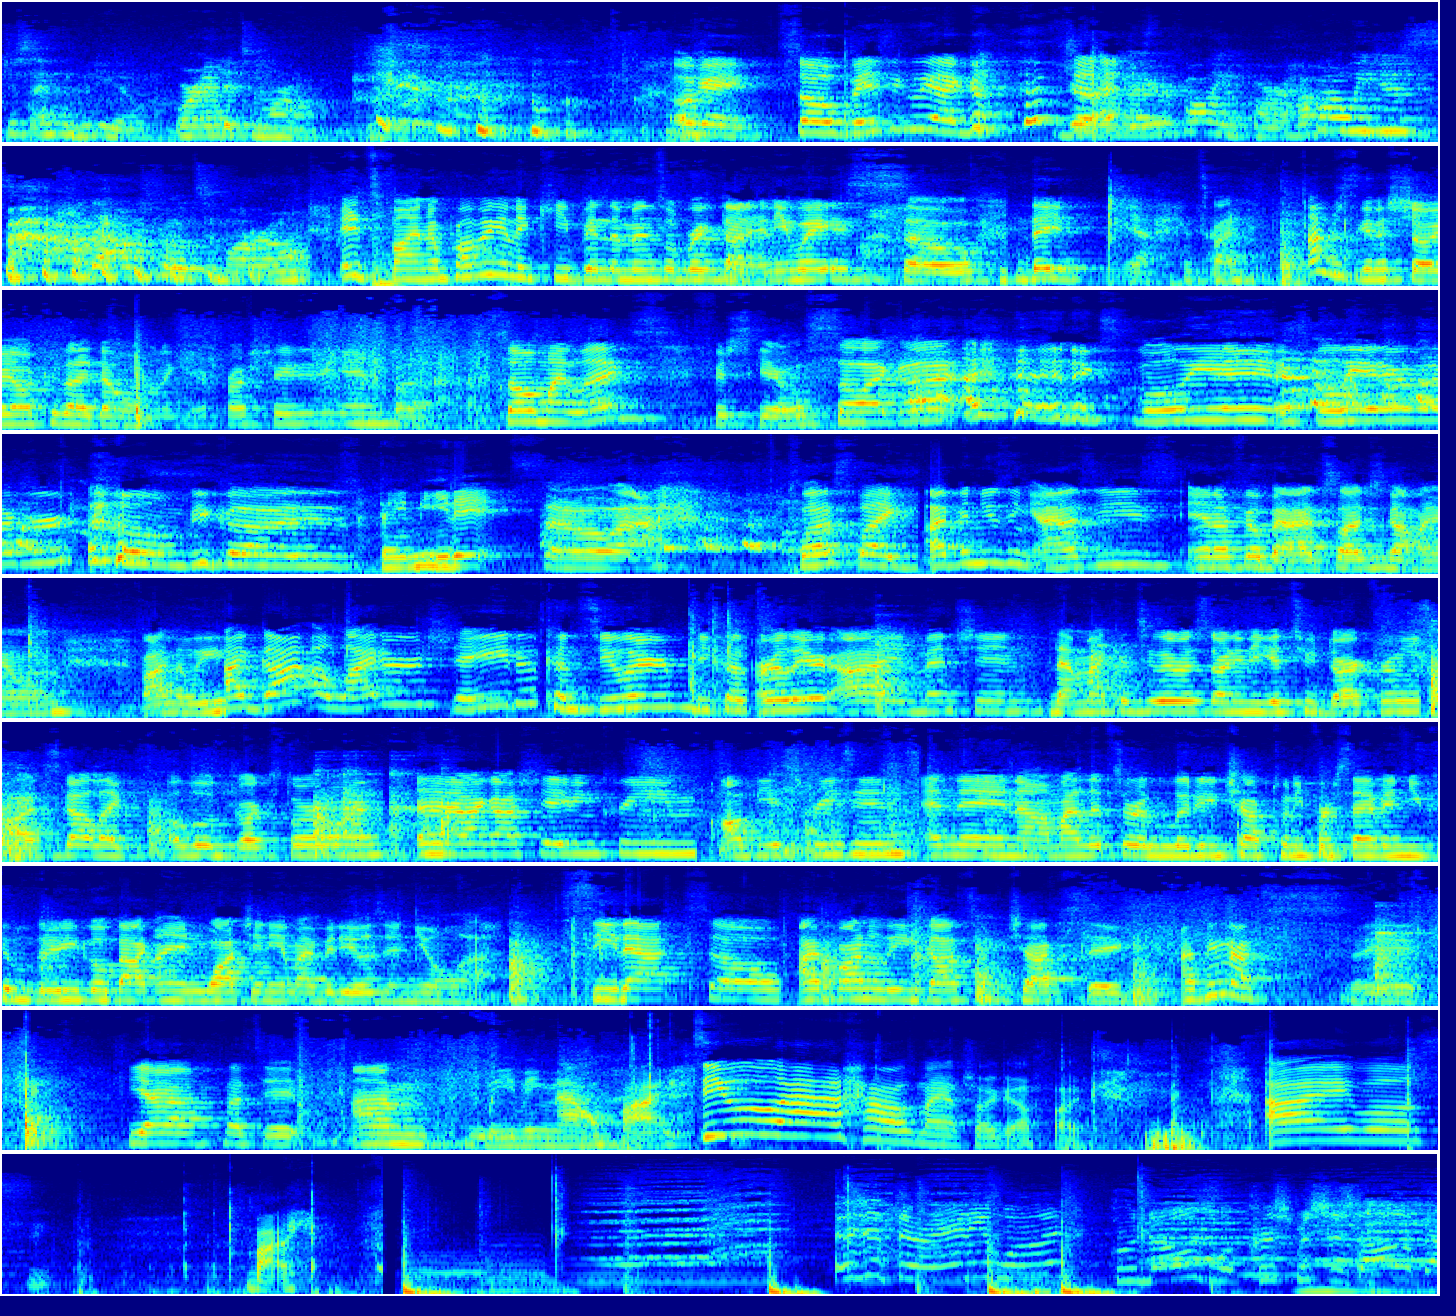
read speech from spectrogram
Just end the video or end it tomorrow. Okay, so basically I got. Should I no, just- you're falling apart. How about we just do the outro tomorrow? It's fine. I'm probably gonna keep in the mental breakdown anyways. So they, yeah, it's fine. I'm just gonna show y'all because I don't want to get frustrated again. But so my legs, fish scales. So I got an exfoliant, exfoliator, whatever, um, because they need it. So uh, plus, like I've been using Azzies and I feel bad, so I just got my own. Finally. I got a lighter shade concealer because earlier I mentioned that my concealer was starting to get too dark for me. So I just got like a little drugstore one. And then I got shaving cream, obvious reasons. And then uh, my lips are literally chapped 24 7. You could literally go back and watch any of my videos and you'll uh, see that. So I finally got some chapstick. I think that's it. Yeah, that's it. I'm leaving now. Bye. See you, uh, how's my outro go? Fuck. I will see. Bye. Christmas is all about.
